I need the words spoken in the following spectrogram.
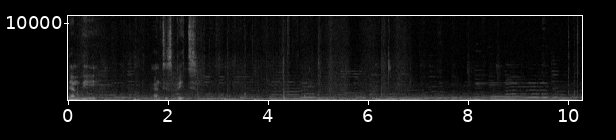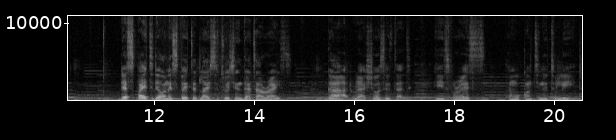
than we anticipate. Despite the unexpected life situations that arise, God reassures us that He is for us and will continue to lead.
